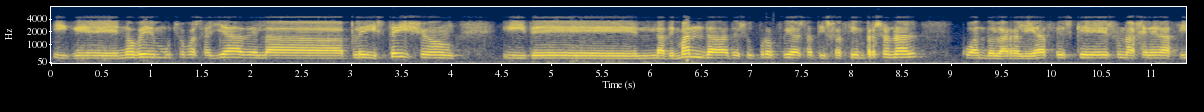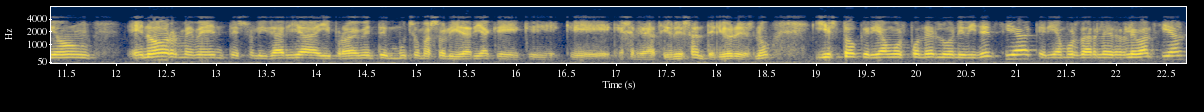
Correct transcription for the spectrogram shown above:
y que no ven mucho más allá de la PlayStation y de la demanda de su propia satisfacción personal, cuando la realidad es que es una generación enormemente solidaria y probablemente mucho más solidaria que, generaciones anteriores, ¿no? Y esto queríamos ponerlo en evidencia, queríamos darle relevancia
